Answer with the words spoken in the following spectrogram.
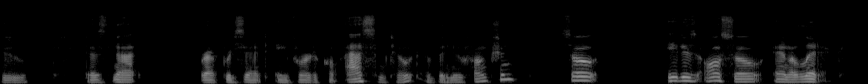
2 does not represent a vertical asymptote of the new function. So it is also analytic.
